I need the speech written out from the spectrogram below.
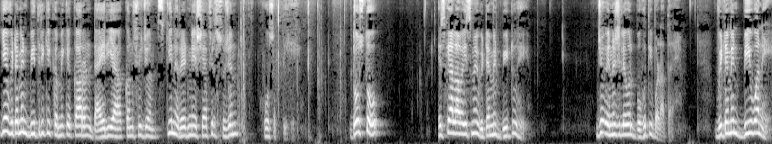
ये विटामिन बी थ्री की कमी के कारण डायरिया कंफ्यूजन स्किन रेडनेस या फिर सूजन हो सकती है। दोस्तों, इसके अलावा इसमें विटामिन बी टू है, जो एनर्जी लेवल बहुत ही बढ़ाता है। विटामिन बी वन है,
